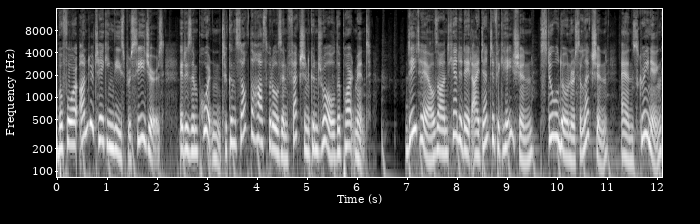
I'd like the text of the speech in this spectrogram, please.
Before undertaking these procedures, it is important to consult the hospital's infection control department. Details on candidate identification, stool donor selection, and screening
